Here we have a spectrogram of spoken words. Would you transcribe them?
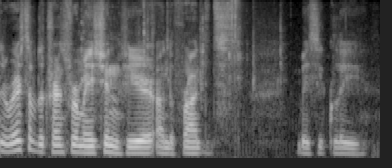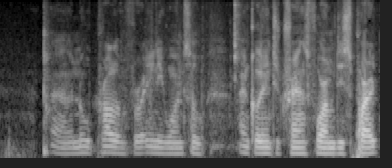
the rest of the transformation here on the front it's basically uh, no problem for anyone so I'm going to transform this part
